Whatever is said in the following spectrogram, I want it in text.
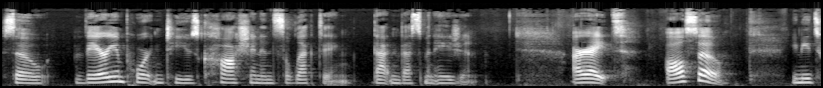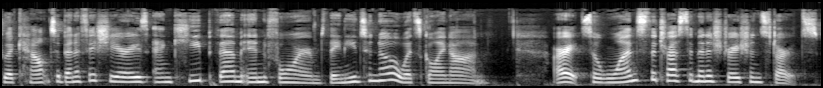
So, very important to use caution in selecting that investment agent. All right. Also, you need to account to beneficiaries and keep them informed. They need to know what's going on. All right, so once the trust administration starts,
